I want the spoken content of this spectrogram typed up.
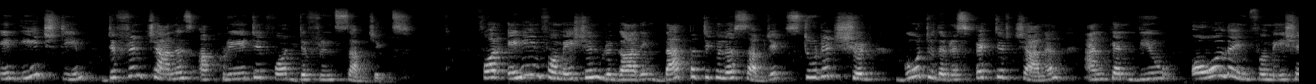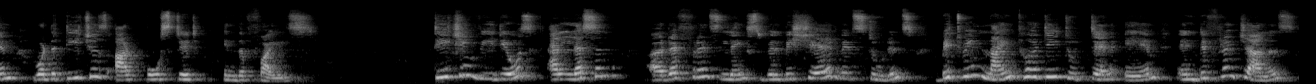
In each team, different channels are created for different subjects. For any information regarding that particular subject, students should go to the respective channel and can view all the information what the teachers are posted in the files. Teaching videos and lesson uh, reference links will be shared with students between 9.30 to 10 a.m. in different channels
